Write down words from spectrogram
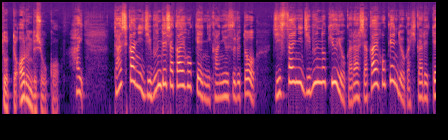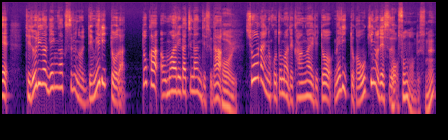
トってあるんでしょうか？はい。確かに自分で社会保険に加入すると実際に自分の給与から社会保険料が引かれて手取りが減額するのでデメリットだとか思われがちなんですがはい。将来のことまで考えるとメリットが大きいのですあそうなんですね。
